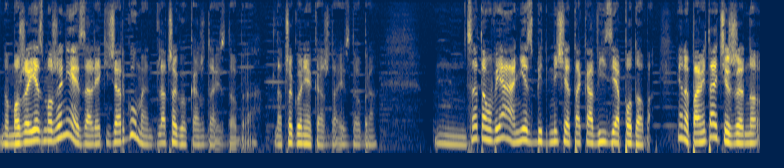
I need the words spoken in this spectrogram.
No może jest, może nie jest, ale jakiś argument, dlaczego każda jest dobra, dlaczego nie każda jest dobra. Hmm, to mówię? A, niezbyt mi się taka wizja podoba. Nie no, pamiętajcie, że no,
